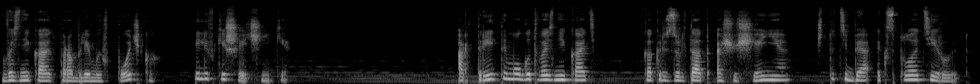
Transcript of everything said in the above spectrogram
Возникают проблемы в почках или в кишечнике. Артриты могут возникать как результат ощущения, что тебя эксплуатируют.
